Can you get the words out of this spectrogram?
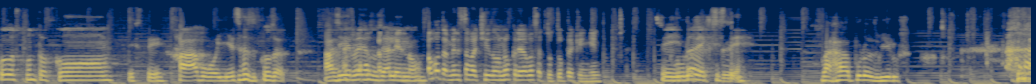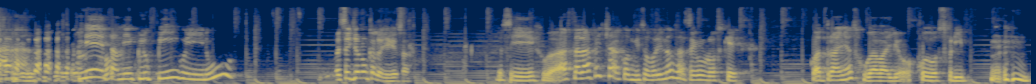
juegos.com, este, Jabo y esas cosas. Así redes sociales, no. Jabo también estaba chido, ¿no? Creabas a tu tu pequeñín. Sí, todavía existe. Este, bajaba puros virus. también, también Club Penguin. Uh. Ese yo nunca lo llegué a usar. Sí, hasta la fecha con mis sobrinos hace unos que cuatro años jugaba yo juegos free.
